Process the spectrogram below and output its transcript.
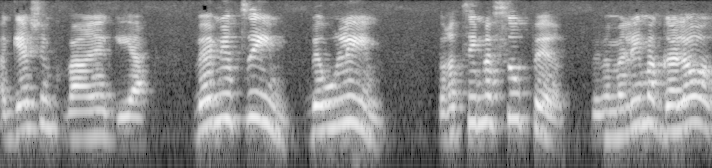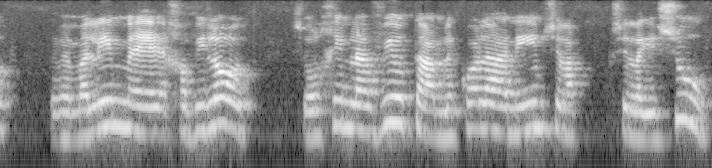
הגשם כבר יגיע. והם יוצאים, בהולים, ורצים לסופר, וממלאים עגלות, וממלאים uh, חבילות, שהולכים להביא אותם לכל העניים של, של היישוב,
